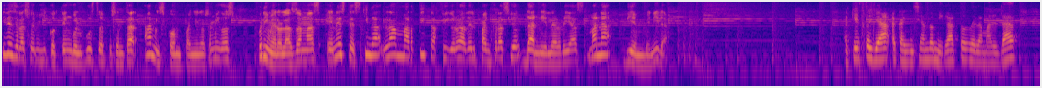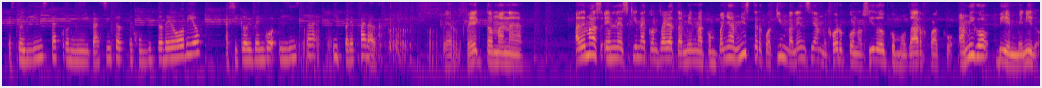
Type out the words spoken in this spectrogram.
y desde la Ciudad de México tengo el gusto de presentar a mis compañeros amigos. Primero las damas, en esta esquina la Martita Figueroa del Pancracio, Daniel Herrías. Mana, bienvenida. Aquí estoy ya acariciando a mi gato de la maldad. Estoy lista con mi vasito de juguito de odio, así que hoy vengo lista y preparada. Perfecto, mana. Además, en la esquina contraria también me acompaña Mr. Joaquín Valencia, mejor conocido como Dar Joaco. Amigo, bienvenido.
